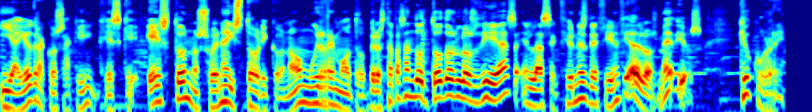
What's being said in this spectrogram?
Y hay otra cosa aquí, que es que esto nos suena histórico, ¿no? Muy remoto, pero está pasando todos los días en las secciones de ciencia de los medios. ¿Qué ocurre?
